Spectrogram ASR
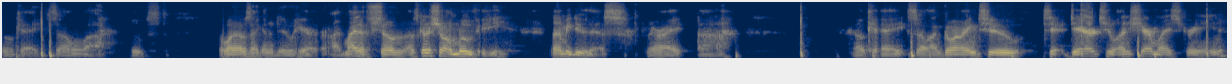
Okay, so uh, oops. What was I going to do here? I might have shown. I was going to show a movie. Let me do this. All right. Uh, okay, so I'm going to dare to unshare my screen.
